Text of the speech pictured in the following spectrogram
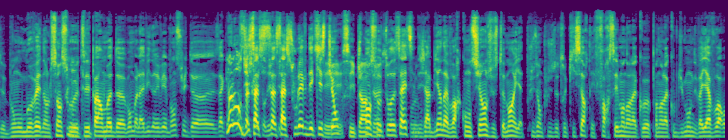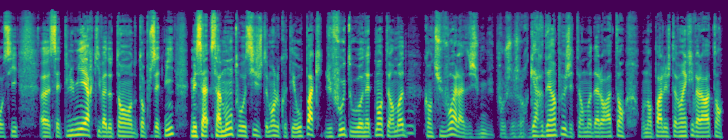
de bon ou mauvais dans le sens où Mm. tu n'es pas en mode euh, bon bah la vie de Rive est bon, celui de Zach. Non, non, ça, ça, ça, ça- ça soulève des questions. Je pense autour de ça, et c'est déjà bien d'avoir conscience justement. Il y a de plus en plus de trucs qui sortent et forcément dans la pendant la Coupe du Monde il va y avoir aussi euh, cette lumière qui va de temps, de temps plus être mise. Mais ça, ça montre aussi justement le côté opaque du foot où honnêtement tu es en mode Mm. quand tu vois là, je, je- je regardais un peu, j'étais en mode alors attends, on en parlait juste avant écrit, alors attends,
